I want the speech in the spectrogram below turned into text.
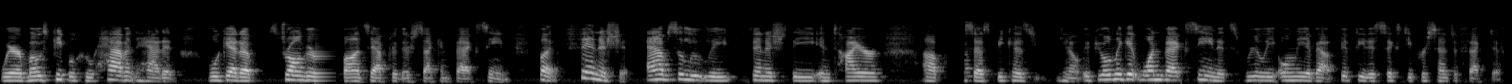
where most people who haven't had it will get a stronger response after their second vaccine. But finish it, absolutely finish the entire uh, process because, you know, if you only get one vaccine, it's really only about 50 to 60% effective.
